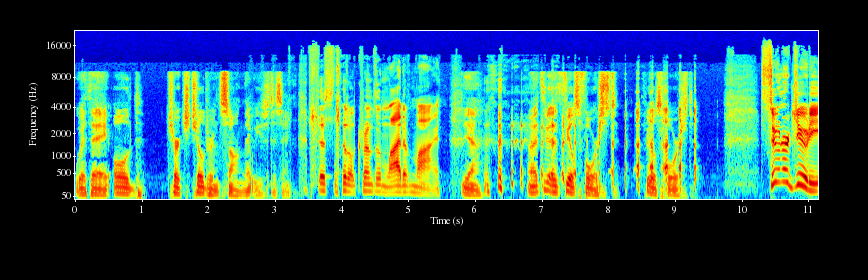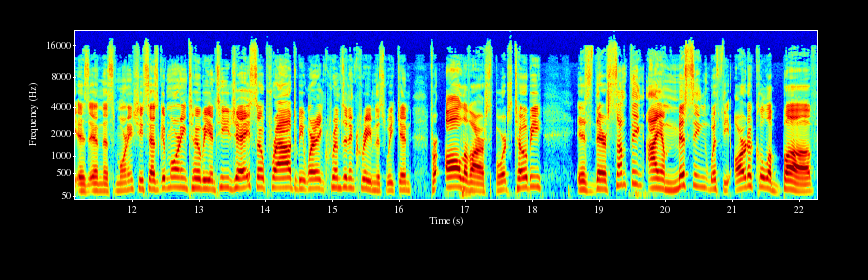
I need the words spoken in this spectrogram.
with a old church children's song that we used to sing. This little crimson light of mine. Yeah, Uh, it, it feels forced. feels forced. Sooner Judy is in this morning. She says, Good morning, Toby and TJ. So proud to be wearing crimson and cream this weekend for all of our sports. Toby, is there something I am missing with the article above?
